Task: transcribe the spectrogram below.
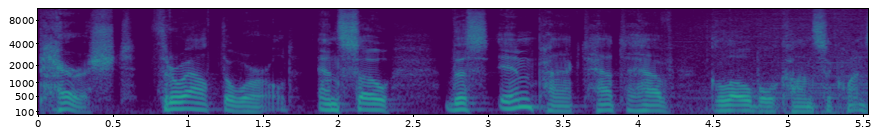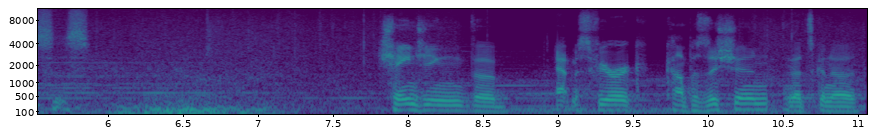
perished throughout the world. And so this impact had to have global consequences. Changing the atmospheric composition that's going to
